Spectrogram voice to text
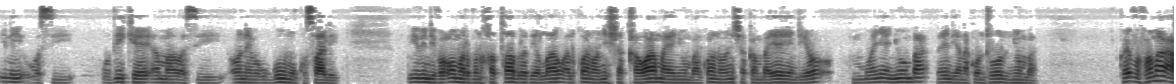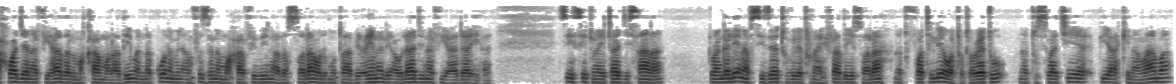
ili wasiudhike ama wasione ugumu kusali. hivi ndivyo Omar bin Khattab radhiallahu alikuwa anaonyesha kawama ya nyumba. Alikuwa anaonyesha kwamba yeye ndiyo mwenye nyumba yeye ndiye ana control nyumba. Kwa hivyo fama ahwajana fi hadha almaqam alazim an nakuna min anfusina muhafidhin ala as-salah wal mutabi'ina li auladina fi adaiha sisi tunahitaji sana tuangalie nafsi zetu vile tunahifadhi hii swala na tufuatilie watoto wetu na tusiwachie pia akina mama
